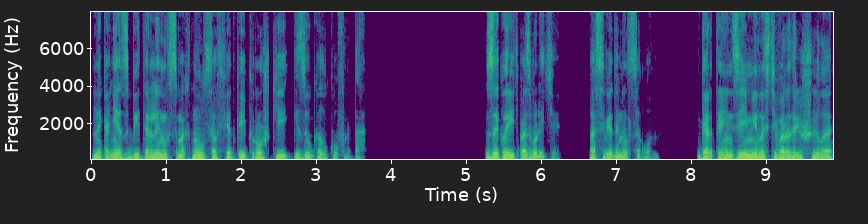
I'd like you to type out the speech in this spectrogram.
Наконец Биттерлинг смахнул салфеткой крошки из уголков рта. «Закурить позволите?» — осведомился он. Гортензия милостиво разрешила,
